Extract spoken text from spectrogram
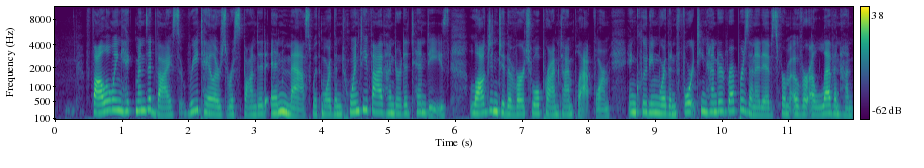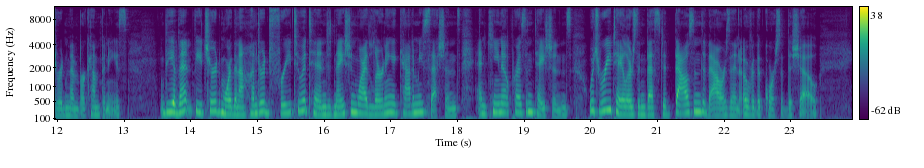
Following Hickman's advice, retailers responded en masse with more than 2,500 attendees logged into the virtual primetime platform, including more than 1,400 representatives from over 1,100 member companies. The event featured more than 100 free to attend Nationwide Learning Academy sessions and keynote presentations, which retailers invested thousands of hours in over the course of the show.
